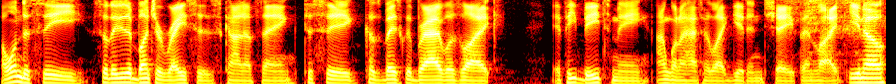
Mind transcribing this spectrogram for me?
I wanted to see. So they did a bunch of races, kind of thing, to see. Because basically, Brad was like, "If he beats me, I'm gonna have to like get in shape and like, you know."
